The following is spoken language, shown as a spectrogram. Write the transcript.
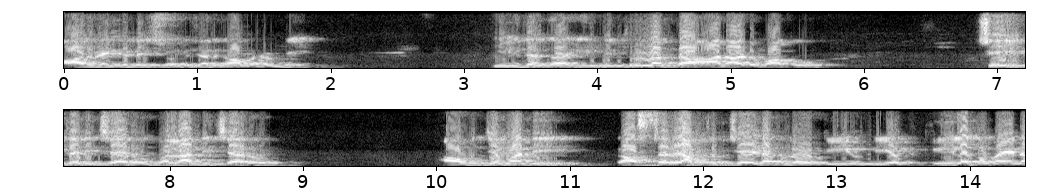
ఆర్ వెంకటేశ్వర్లు జనగామ నుండి ఈ విధంగా ఈ మిత్రులంతా ఆనాడు మాకు చేయుతనిచ్చారు బలాన్ని ఇచ్చారు ఆ ఉద్యమాన్ని రాష్ట్ర వ్యాప్తం చేయడంలో టీయూటీఎఫ్ కీలకమైన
